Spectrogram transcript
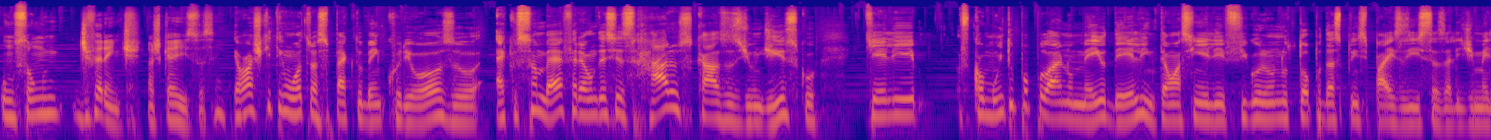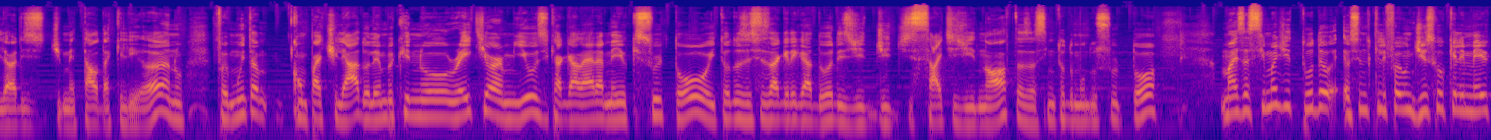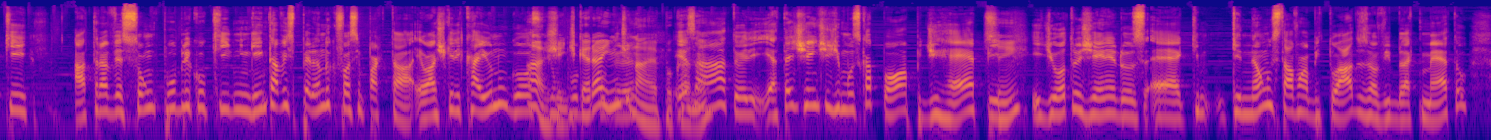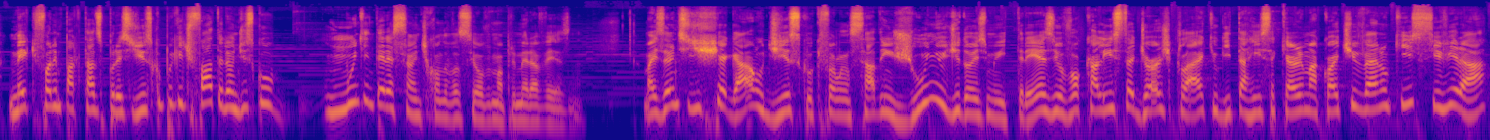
um som diferente. Acho que é isso, assim. Eu acho que tem um outro aspecto bem curioso, é que o Sam Beffer é um desses raros casos de um disco que ele ficou muito popular no meio dele, então assim, ele figurou no topo das principais listas ali de melhores de metal daquele ano, foi muito compartilhado, eu lembro que no Rate Your Music a galera meio que surtou e todos esses agregadores de, de, de sites de notas, assim, todo mundo surtou, mas acima de tudo, eu, eu, sinto que ele foi um disco que ele meio que atravessou um público que ninguém tava esperando que fosse impactar. Eu acho que ele caiu no gosto. Ah, gente um que era indie na época. Né? Exato, né? ele, até gente de música pop, de rap Sim. e de outros gêneros é, que, que não estavam habituados a ouvir black metal, meio que foram impactados por esse disco, porque de fato ele é um disco muito interessante quando você ouve uma primeira vez, né? Mas antes de chegar ao disco que foi lançado em junho de 2013, o vocalista George Clark e o guitarrista Kerry McCoy tiveram que se virar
